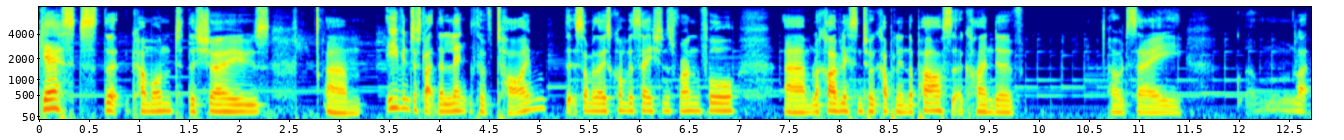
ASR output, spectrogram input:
guests that come on to the shows, um, even just like the length of time that some of those conversations run for. Um, like I've listened to a couple in the past that are kind of, I would say, um, like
